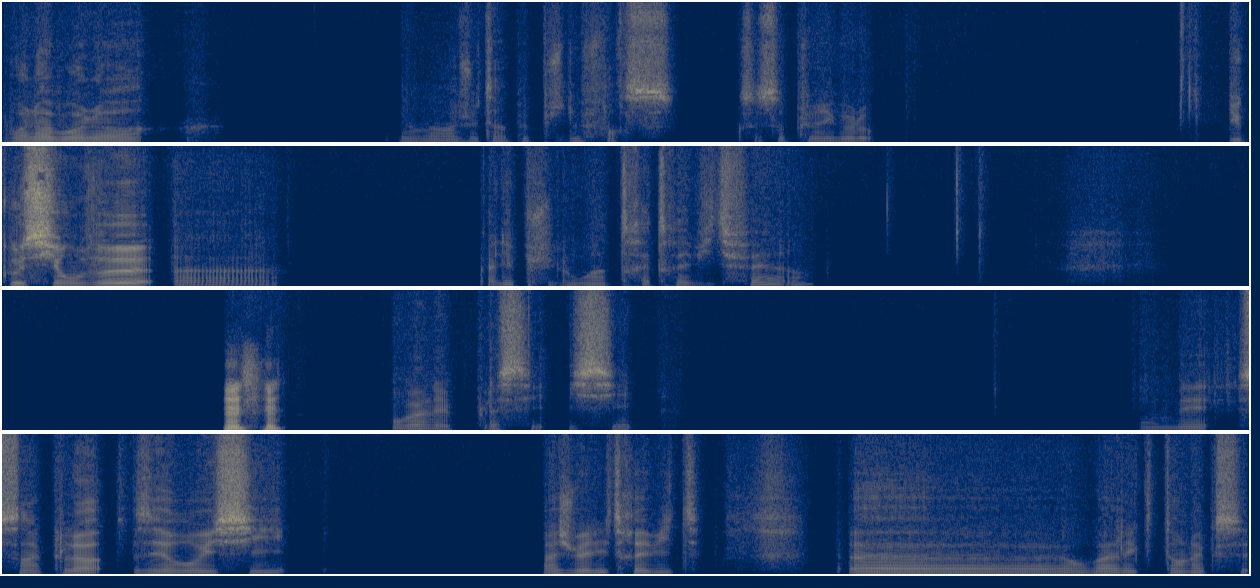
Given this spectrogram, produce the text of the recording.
Voilà, voilà. Et on va rajouter un peu plus de force, que ce soit plus rigolo. Du coup, si on veut... Euh, aller plus loin très très vite fait. hein. On va les placer ici. On met 5 là, 0 ici. Ah, je vais aller très vite. Euh, on va aller dans l'axe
